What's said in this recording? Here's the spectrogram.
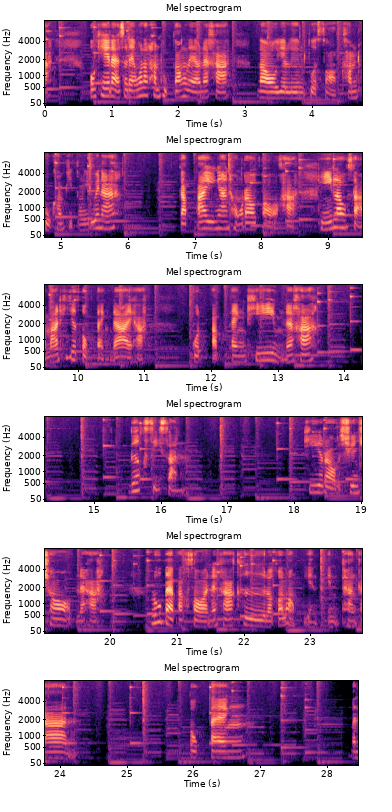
ะ โอเคแหละแสดงว่าเราทำถูกต้องแล้วนะคะ เราอย่าลืมตรวจสอบคำถูกคำผิดตรงนี้ด้วยนะ กลับไปงานของเราต่อค่ะ ทีนี้เราสามารถที่จะตกแต่งได้ค่ะ กดปรับแต่งทีมนะคะ เลือกสีสัน ที่เราชื่นชอบนะคะ รูปแบบอักษรนะคะคือเราก็ลองเปลี่ยนเป็นทางการ ตกแต่ง มัน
